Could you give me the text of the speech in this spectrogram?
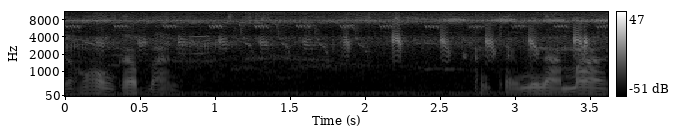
กับห้องครับบานหลังจากมีน้ำมาก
